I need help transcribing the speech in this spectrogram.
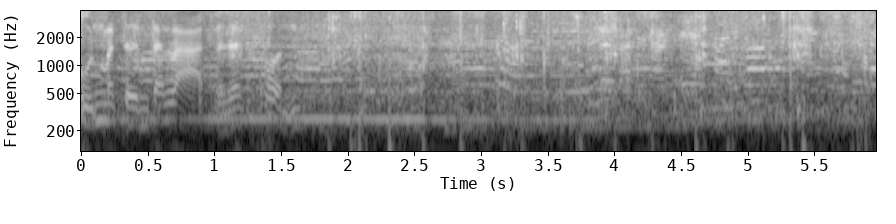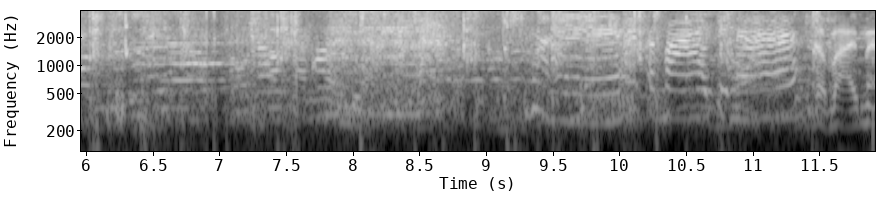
คุณมาเดินตลาดนะทุกคน บายใช่ไหมสบายไหม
